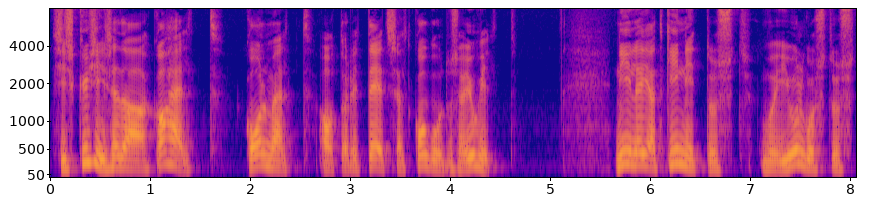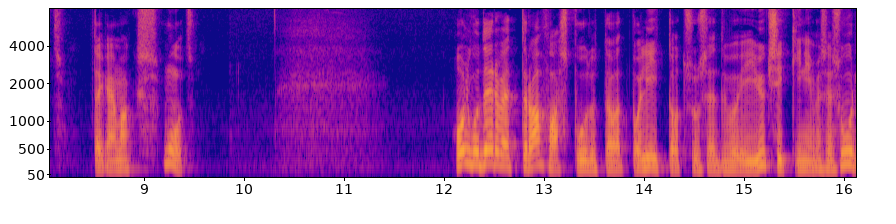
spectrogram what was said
siis küsi seda kahelt, kolmelt autoriteetselt koguduse juhilt nii leiad kinnitust või julgustust tegemaks muud. olgu tervet rahvast puudutavad poliitotsused või üksikinimese suur,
